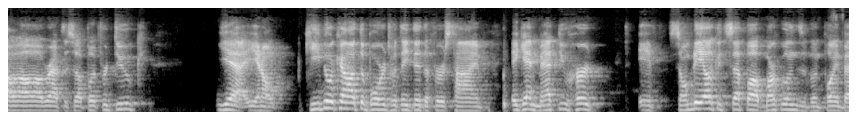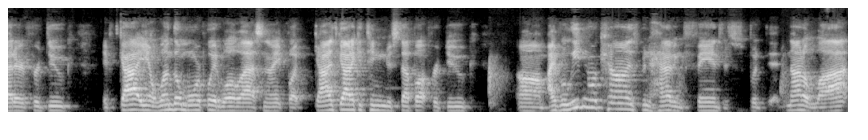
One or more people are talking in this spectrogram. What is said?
I'll, wrap this up. But for Duke, yeah, you know, keep Carolina at the boards what they did the first time. Again, Matthew Hurt. If somebody else could step up, Mark Williams has been playing better for Duke. If guy, you know, Wendell Moore played well last night, but guys got to continue to step up for Duke. Um, I believe North Carolina has been having fans, but not a lot.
